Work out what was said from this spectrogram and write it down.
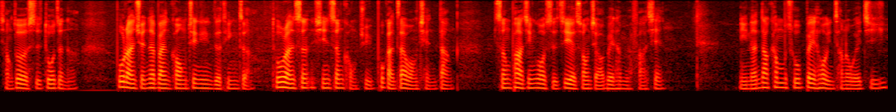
想做的事多着呢。布兰悬在半空，静静地听着，突然生心生恐惧，不敢再往前荡。生怕经过时自己的双脚被他们发现。你难道看不出背后隐藏的危机？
